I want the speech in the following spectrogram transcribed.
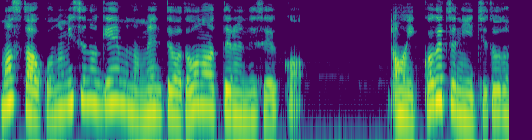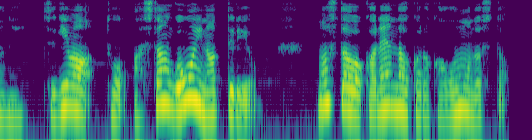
マスターこの店のゲームのメンテはどうなってるんでしょうか？あ、1ヶ月に一度だね。次は、と、明日の午後になってるよ。マスターはカレンダーから顔を出した。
